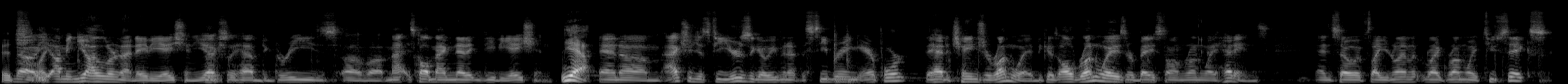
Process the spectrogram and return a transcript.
It's No, like I mean, you, I learned that in aviation. You actually have degrees of uh, ma- it's called magnetic deviation. yeah, And um, actually, just a few years ago, even at the Sebring Airport, they had to change the runway because all runways are based on runway headings. And so, if like you're landing like runway 26,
